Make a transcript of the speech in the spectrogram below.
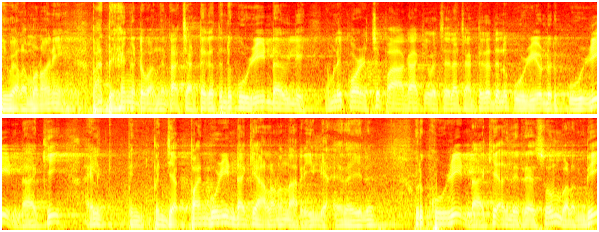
ഈ വിളമ്പണോനെ. അപ്പം അദ്ദേഹം ഇങ്ങോട്ട് വന്നിട്ട് ആ ചട്ടുകത്തിന്റെ കുഴി ഉണ്ടാവില്ലേ? നമ്മൾ ഈ കുഴച്ച് പാകാക്കി വെച്ചാൽ ആ ചട്ടുകത്തിന്റെ കുഴി കൊണ്ട് ഒരു കുഴി ഉണ്ടാക്കി അതിൽ ഇപ്പം ജപ്പാൻ കുഴി ഉണ്ടാക്കി ആളണമെന്ന് അറിയില്ല. ഏതായാലും ഒരു കുഴി ഉണ്ടാക്കി അതിൽ രസവും വിളമ്പി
